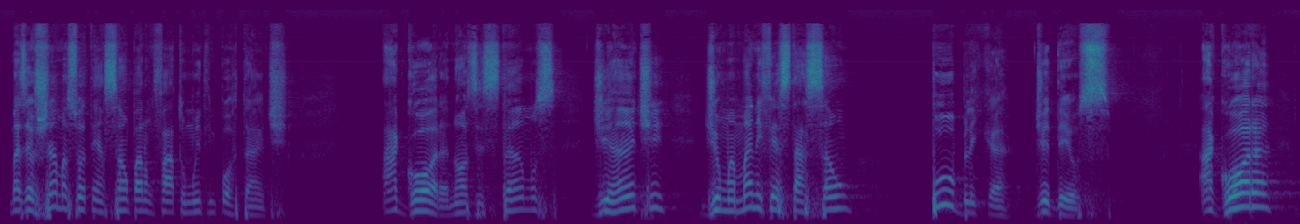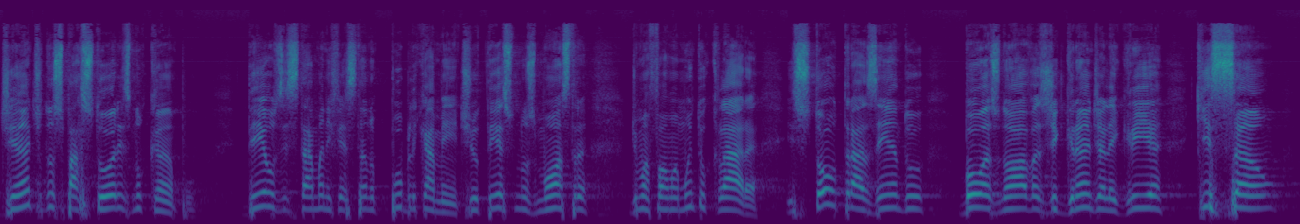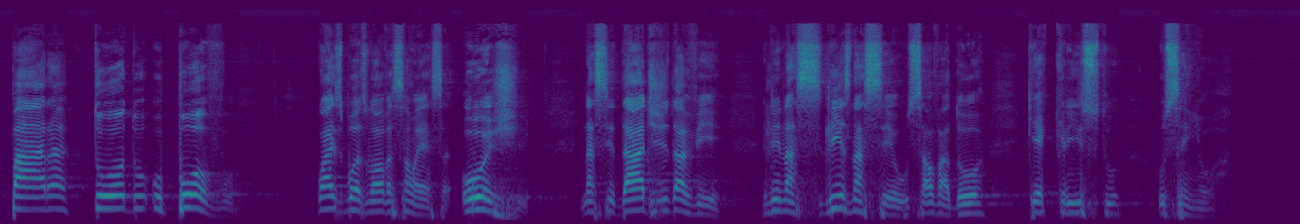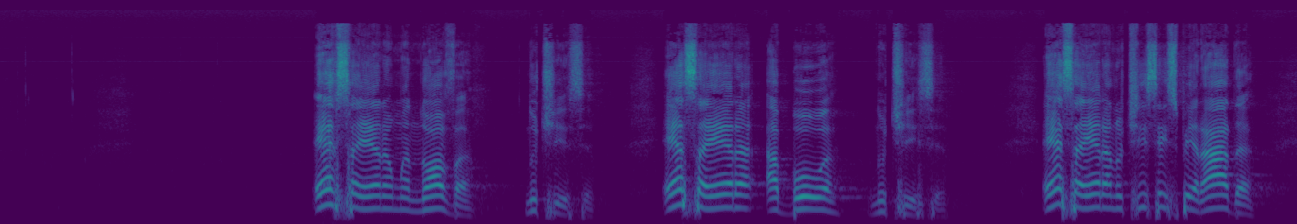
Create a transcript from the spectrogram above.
Mas eu chamo a sua atenção para um fato muito importante. Agora nós estamos diante de uma manifestação pública de Deus. Agora, diante dos pastores no campo, Deus está manifestando publicamente. E o texto nos mostra de uma forma muito clara: estou trazendo boas novas de grande alegria que são para todo o povo. Quais boas novas são essas? Hoje, na cidade de Davi, lhes nasceu o Salvador, que é Cristo o Senhor. Essa era uma nova notícia. Essa era a boa notícia. Essa era a notícia esperada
